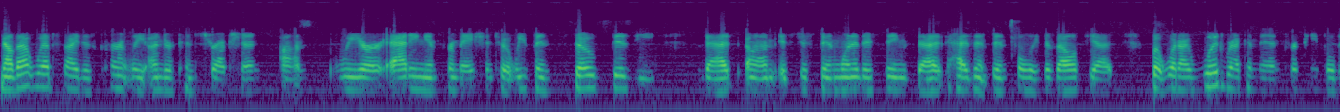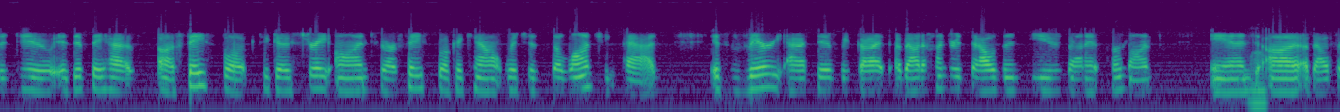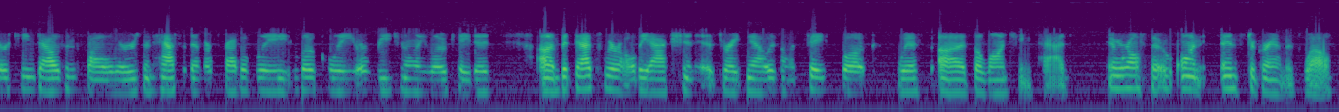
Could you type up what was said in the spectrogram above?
Now, that website is currently under construction. Um, we are adding information to it. We've been so busy that um, it's just been one of those things that hasn't been fully developed yet. But what I would recommend for people to do is if they have uh, Facebook, to go straight on to our Facebook account, which is the Launching Pad. It's very active. We've got about 100,000 views on it per month and wow. uh, about 13,000 followers, and half of them are probably locally or regionally located. Um, but that's where all the action is right now is on Facebook with uh, the launching pad. And we're also on Instagram as well.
